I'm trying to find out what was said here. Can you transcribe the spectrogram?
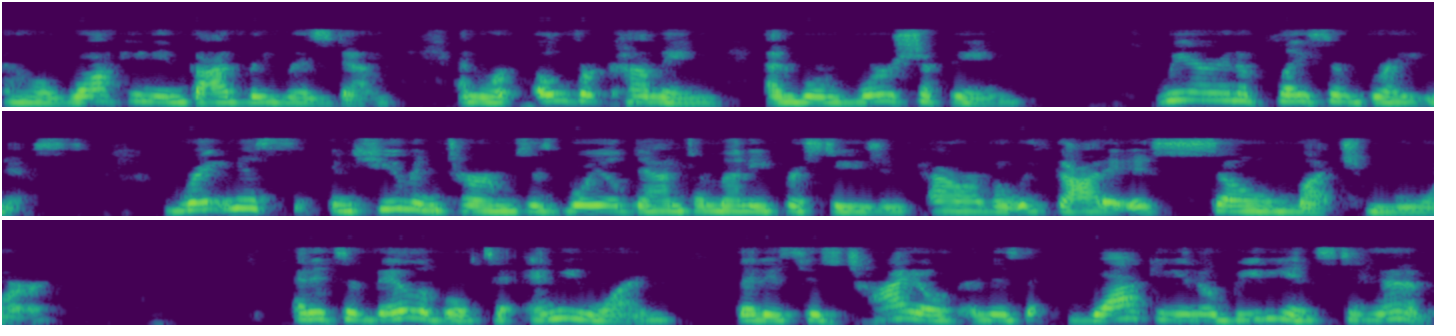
and we're walking in godly wisdom and we're overcoming and we're worshiping, we are in a place of greatness. Greatness in human terms is boiled down to money, prestige, and power, but with God it is so much more. And it's available to anyone that is his child and is walking in obedience to him.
